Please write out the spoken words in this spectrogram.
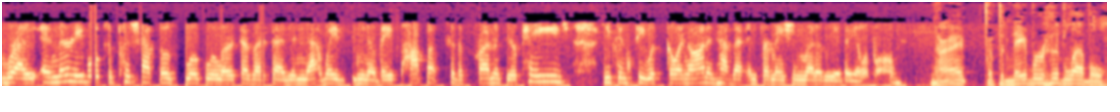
Right, and they're able to push out those local alerts, as I said, and that way, you know, they pop up to the front of your page. You can see what's going on and have that information readily available. All right, at the neighborhood level,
